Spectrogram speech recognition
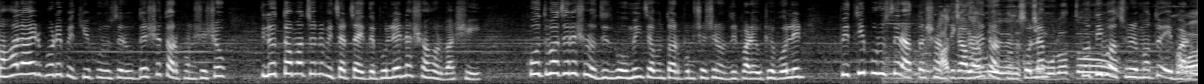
মহালয়ের ভোরে পিতৃপুরুষের উদ্দেশ্যে তর্পণ শেষেও তিলোত্তমার জন্য বিচার চাইতে ভুললেন না শহরবাসী। কোতবাজারে সুরজিৎ ভৌমিক যেমন তর্পণ শেষে নদীর পাড়ে উঠে বললেন পিতৃপুরুষের আত্মার শান্তি কামনায় তর্পণ করলাম। প্রতি বছরের মতো এবারও।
